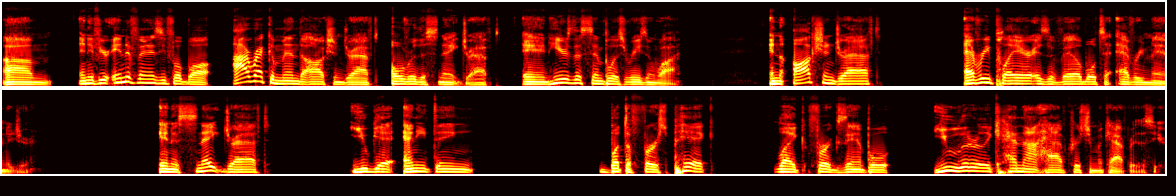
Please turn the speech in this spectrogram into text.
Um, and if you're into fantasy football, I recommend the auction draft over the snake draft. And here's the simplest reason why. In the auction draft, every player is available to every manager. In a snake draft, you get anything but the first pick. Like, for example, you literally cannot have Christian McCaffrey this year.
